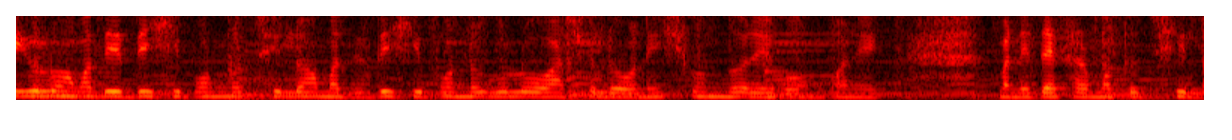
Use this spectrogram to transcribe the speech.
এগুলো আমাদের দেশি পণ্য ছিল। আমাদের দেশি পণ্যগুলো আসলে অনেক সুন্দর এবং অনেক মানে দেখার মতো ছিল।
